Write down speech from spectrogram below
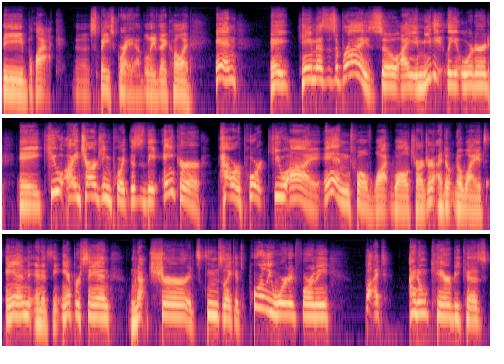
the black, the space gray, I believe they call it. And it came as a surprise. So I immediately ordered a QI charging port. This is the Anker PowerPort QI and 12 watt wall charger. I don't know why it's and and it's the ampersand. I'm not sure. It seems like it's poorly worded for me, but I don't care because,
